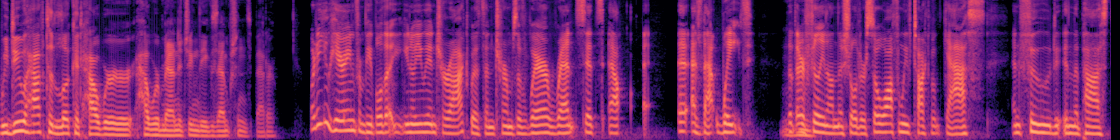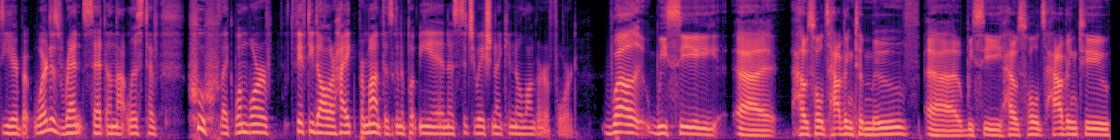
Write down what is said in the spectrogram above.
we do have to look at how we're how we're managing the exemptions better. What are you hearing from people that you know you interact with in terms of where rent sits as that weight that mm-hmm. they're feeling on the shoulder? So often we've talked about gas and food in the past year, but where does rent sit on that list of, whew, like one more fifty dollar hike per month is going to put me in a situation I can no longer afford? Well, we see uh, households having to move. Uh, we see households having to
